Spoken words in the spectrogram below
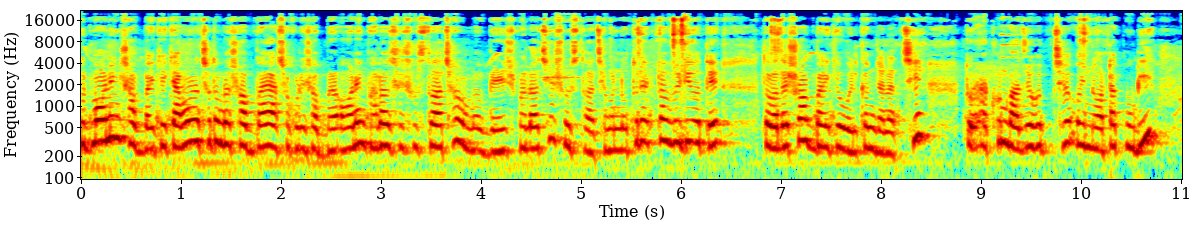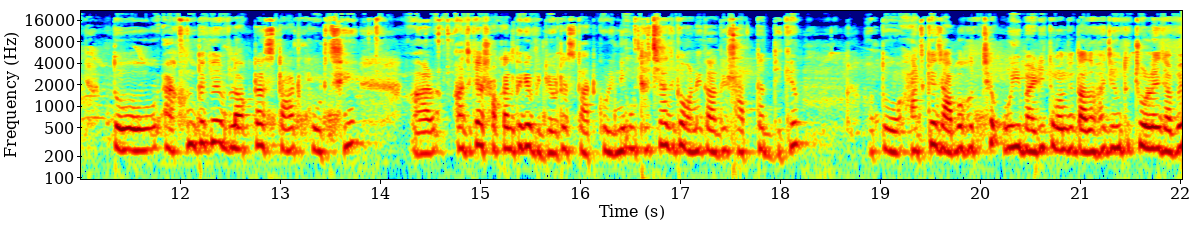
গুড মর্নিং সবাইকে। কেমন আছো তোমরা সবাই? আশা করি সবাই অনেক ভালো আছো, সুস্থ আছো আমরা বেশ ভালো আছি, সুস্থ আছি। আমার নতুন একটা ভিডিওতে তোমাদের সবাইকে ওয়েলকাম জানাচ্ছি। তো এখন বাজে হচ্ছে ওই নটা কুড়ি। তো এখন থেকে ব্লগটা স্টার্ট করছি। আর আজকে সকাল থেকে ভিডিওটা স্টার্ট করিনি। উঠেছি আজকে অনেক আগে সাতটার দিকে। তো আজকে যাব হচ্ছে ওই বাড়ি। তোমাদের দাদাভাই যেহেতু চলে যাবে,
